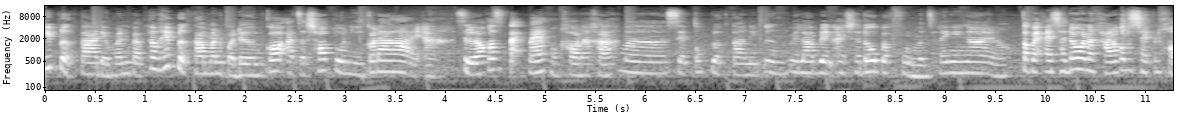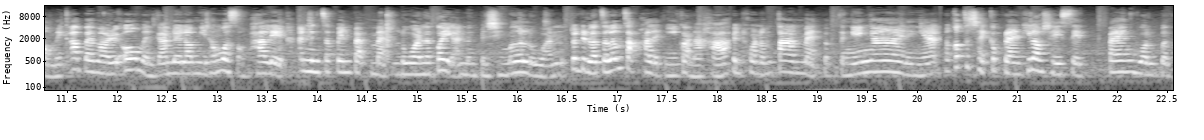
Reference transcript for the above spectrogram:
ที่เปลือกตาเดี๋ยวมันแบบทำให้เปลือกตามันกว่าเดิม ก็อาจจะชอบตัวนี้ก็ได้อะเสร็จแล้วก็จะแตะแป้งของเขานะคะ มาเซตตรงเปลือกตานิดนึงเวลาเบลนอายแชโดว์แบบฝุ่นมันจะได้ง่ายๆเนาะต่อไปอายแชโดว์นะคะเราก็จะใช้เป็นของ Makeup by Mario เหมือนกันโดยเรามีทั้งหมด2พาเลตอันนึงจะเป็นแบบแมตต์ล้วนแล้วก็อีกอันนึงเป็นชิมเมอร์ล้วนตัวเดี๋ยวเราจะเริ่มจากพาเลตนี้ก่อนนะคะ เป็นโทนน้ำตาลแมตต์แบบแต่ง่ายๆอะไรเงี้ยแล้วก็จะใช้กับแบรนด์ที่เราใช้เซตแป้งบนเปลือก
